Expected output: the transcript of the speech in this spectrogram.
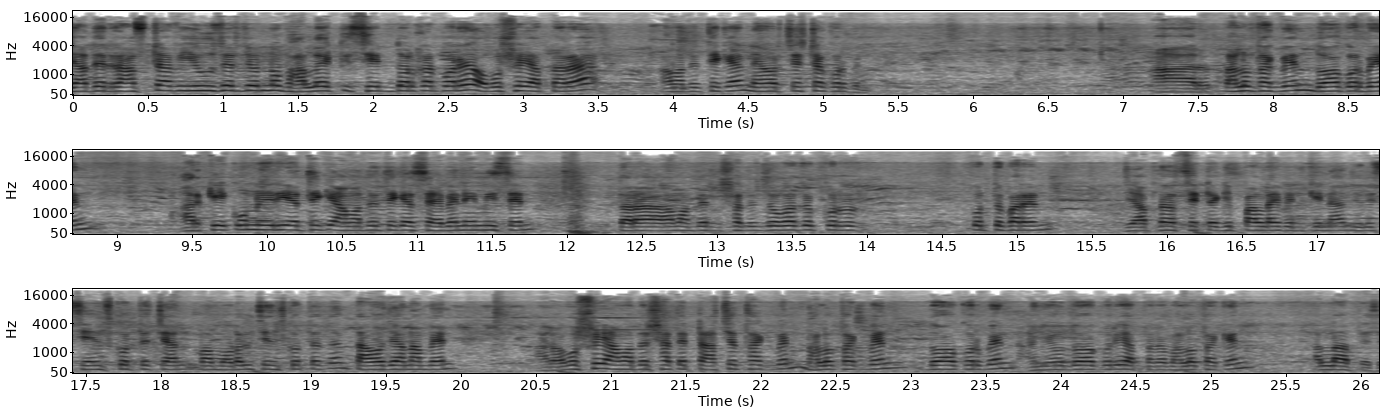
যাদের রাফ টাফ ইউজের জন্য ভালো একটি সেট দরকার পড়ে, অবশ্যই আপনারা আমাদের থেকে নেওয়ার চেষ্টা করবেন। আর ভালো থাকবেন, দোয়া করবেন। আর কে কোন এরিয়া থেকে আমাদের থেকে সেভেনে নিছেন, তারা আমাদের সাথে যোগাযোগ কর- করতে পারেন যে আপনারা সেটটা কি পাল্টাইবেন কিনা, যদি চেঞ্জ করতে চান বা মডেল চেঞ্জ করতে চান, তাও জানাবেন। আর অবশ্যই আমাদের সাথে টাচে থাকবেন, ভালো থাকবেন, দোয়া করবেন। আমিও দোয়া করি, আপনারা ভালো থাকেন। আল্লাহ হাফেজ।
